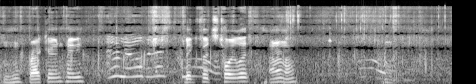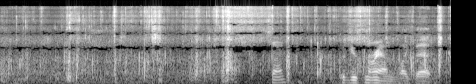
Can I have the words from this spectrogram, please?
Mm-hmm, Raccoon, maybe? I don't know, but that's cool. Bigfoot's toilet? I don't know. Son, quit goofing around like that.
